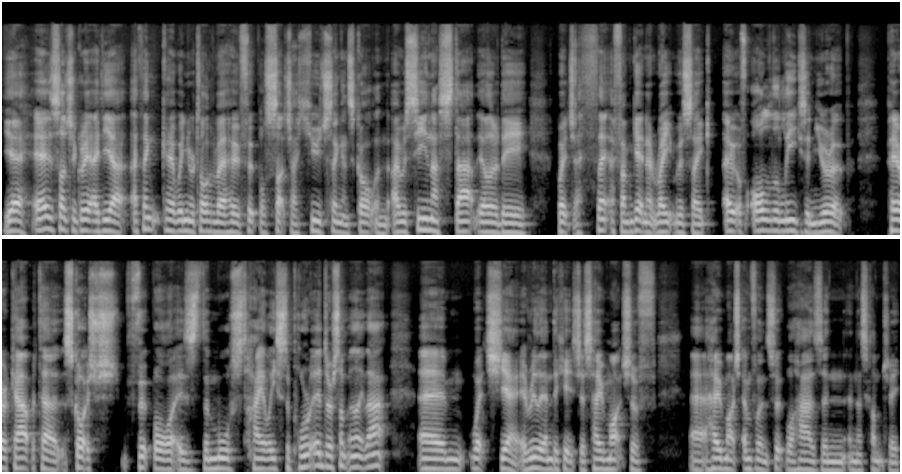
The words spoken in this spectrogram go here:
Yeah, it is such a great idea. I think uh, when you were talking about how football's such a huge thing in Scotland, I was seeing a stat the other day, which I think, if I'm getting it right, was like out of all the leagues in Europe, per capita, Scottish football is the most highly supported, or something like that. Um, which, yeah, it really indicates just how much of uh, how much influence football has in, in this country.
